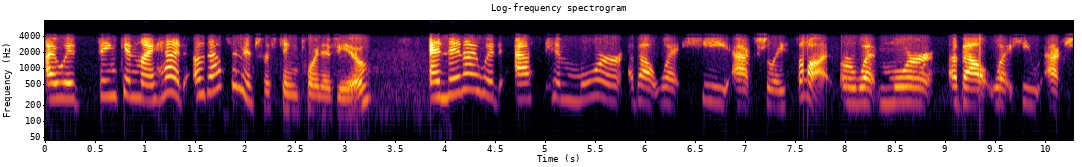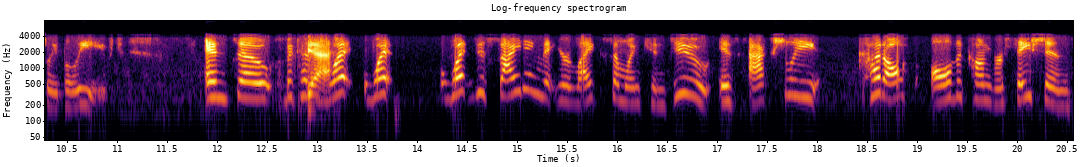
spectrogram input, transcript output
I would think in my head, oh, that's an interesting point of view. And then I would ask him more about what he actually thought or what more about what he actually believed. And so because yeah. what what what deciding that you're like someone can do is actually cut off all the conversations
